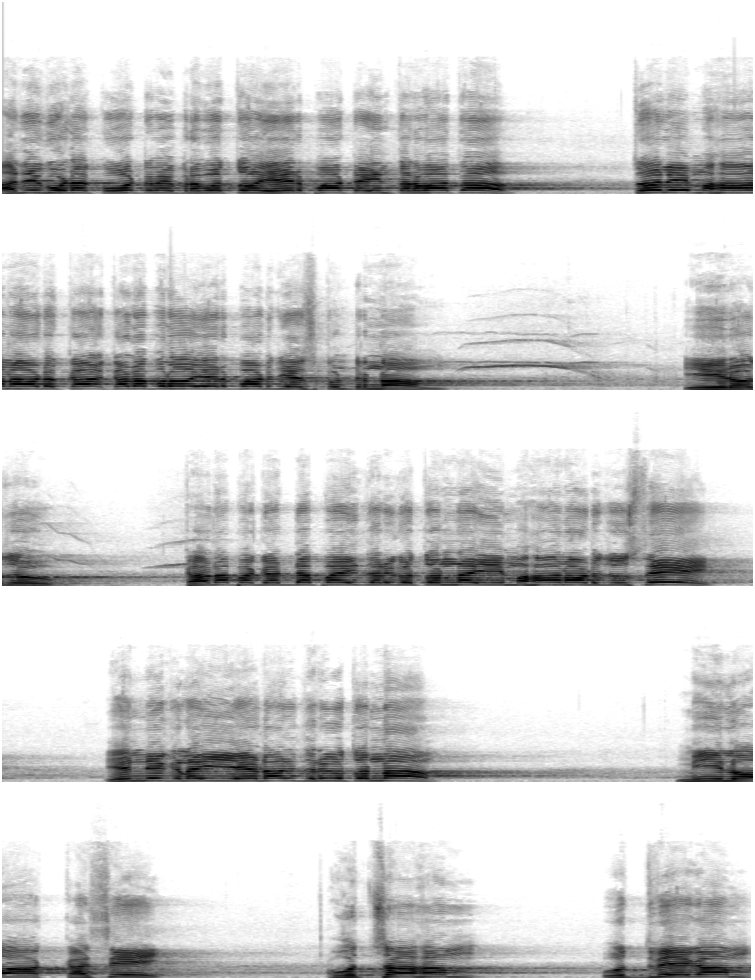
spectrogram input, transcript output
అది కూడా కూటమి ప్రభుత్వం ఏర్పాటైన తర్వాత తొలి మహానాడు క- కడపలో ఏర్పాటు చేసుకుంటున్నాం. ఈరోజు కడప గడ్డపై జరుగుతున్న ఈ మహానాడు చూస్తే ఎన్నికలై ఏడాది జరుగుతున్నాం మీలో ఆ కసి ఉత్సాహం ఉద్వేగం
